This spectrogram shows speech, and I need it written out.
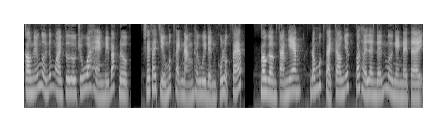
Còn nếu người nước ngoài cư lưu trú quá hạn bị bắt được sẽ phải chịu mức phạt nặng theo quy định của luật pháp, bao gồm tạm giam, đóng mức phạt cao nhất có thể lên đến 10.000 đại tệ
